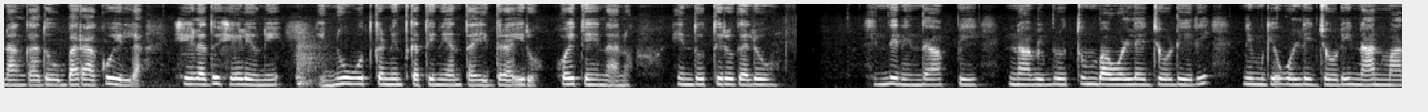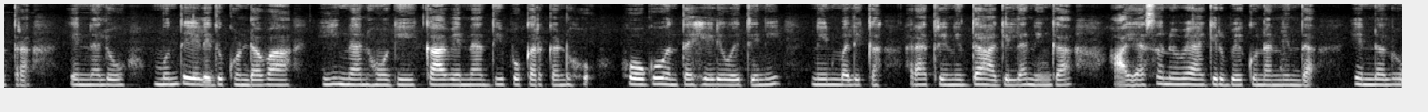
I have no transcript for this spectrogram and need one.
ನಂಗೆ ಅದು ಬರಾಕೂ ಇಲ್ಲ. ಹೇಳದು ಹೇಳಿವ್ನಿ. ಇನ್ನೂ ಊದ್ಕೊಂಡು ನಿಂತ್ಕತೀನಿ ಅಂತ ಇದ್ರ ಇರು, ಹೋಯ್ತೀನಿ ನಾನು ಎಂದು ತಿರುಗಲು. ಹಿಂದಿನಿಂದ ಅಪ್ಪಿ ನಾವಿಬ್ಬರು ತುಂಬ ಒಳ್ಳೆ ಜೋಡಿ ರೀ ನಿಮಗೆ ಒಳ್ಳೆ ಜೋಡಿ ನಾನು ಮಾತ್ರ ಎನ್ನಲು ಮುಂದೆ ಎಳೆದುಕೊಂಡವ. ಈಗ ನಾನು ಹೋಗಿ ಕಾವ್ಯನ ದೀಪು ಕರ್ಕಂಡು ಹೋಗು ಅಂತ ಹೇಳಿ ಹೋಯ್ತೀನಿ ನೀನು ಮಲಿಕ ರಾತ್ರಿ ನಿದ್ದ ಆಗಿಲ್ಲ ನಿಂಗ. ಆಯಾಸನೂ ಆಗಿರಬೇಕು ನನ್ನಿಂದ ಎನ್ನಲು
